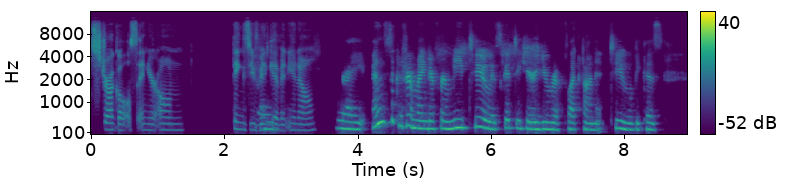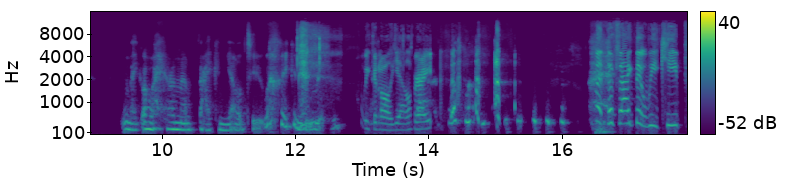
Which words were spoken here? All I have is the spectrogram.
struggles and your own things you've been given, you know. Right. And it's a good reminder for me too. It's good to hear you reflect on it too, because I'm like, oh, I remember I can yell too. I can do it. we could all yell, right? but the fact that we keep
